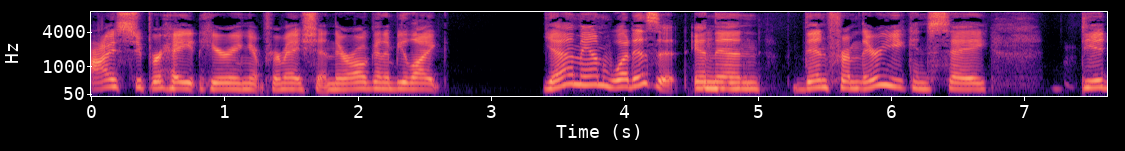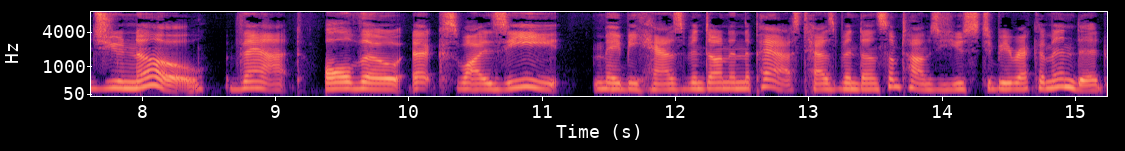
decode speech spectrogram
I super hate hearing information. They're all going to be like, yeah, man, what is it? And mm-hmm. then, then from there you can say, did you know that although XYZ maybe has been done in the past, has been done sometimes, used to be recommended,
